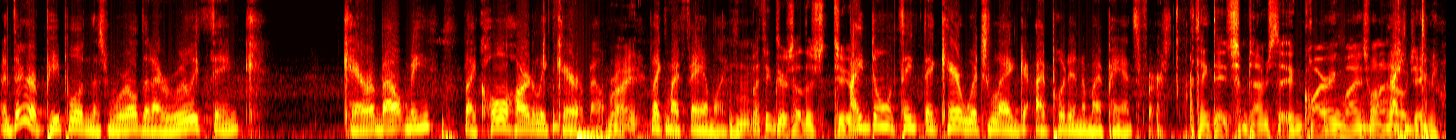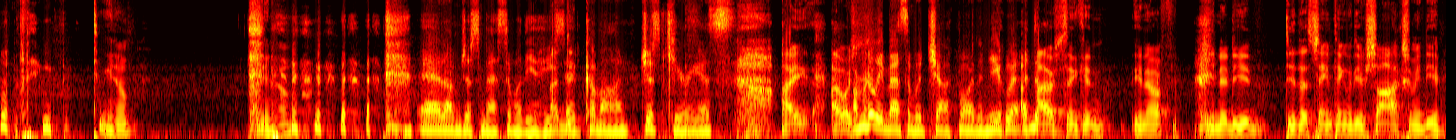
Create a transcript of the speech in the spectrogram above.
There are people in this world that I really think care about me, like wholeheartedly care about me, Right. like my family. Mhm. I think there's others too. I don't think they care which leg I put into my pants first. I think that sometimes the inquiring minds want to know, I Jamie. don't think, You know. You know. and I'm just messing with you. He I said, did- "Come on, just curious." I I was I'm really messing with Chuck more than you, Ed. I was thinking, you know, if, you know, do you do the same thing with your socks? I mean, do you do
